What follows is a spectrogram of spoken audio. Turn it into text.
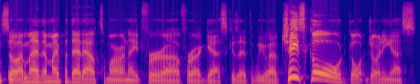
So I might I might put that out tomorrow night for uh, for our guests because we will have Chase Gold go- joining us.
